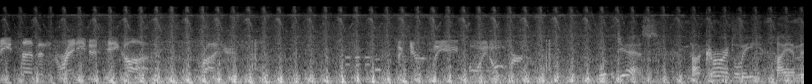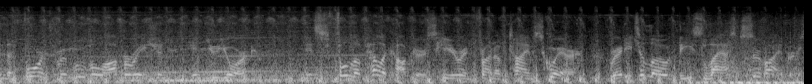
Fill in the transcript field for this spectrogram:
37's ready to take off. Roger. Security 8 point over. Yes. Uh, currently, I am in the fourth removal operation in New York. It's full of helicopters here in front of Times Square, ready to load these last survivors.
